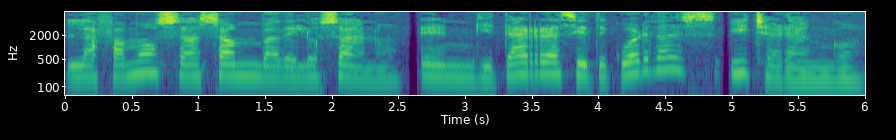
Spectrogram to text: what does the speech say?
la famosa samba de Lozano en guitarra siete cuerdas y charango.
